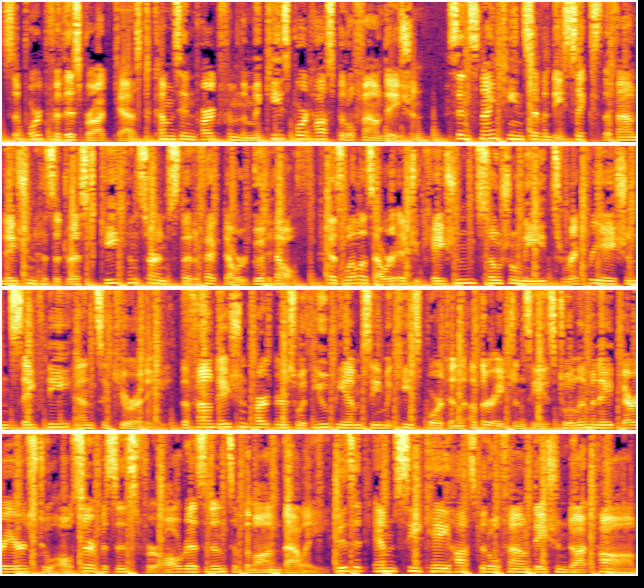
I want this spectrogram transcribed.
Support for this broadcast comes in part from the McKeesport Hospital Foundation. Since 1976, the Foundation has addressed key concerns that affect our good health, as well as our education, social needs, recreation, safety, and security. The Foundation partners with UPMC McKeesport and other agencies to eliminate barriers to all services for all residents of the Mon Valley. Visit mckhospitalfoundation.com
